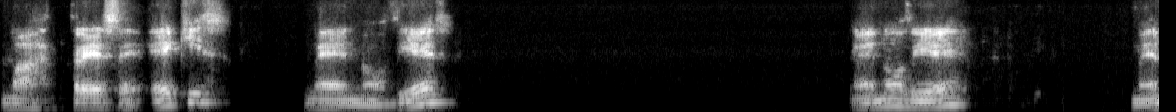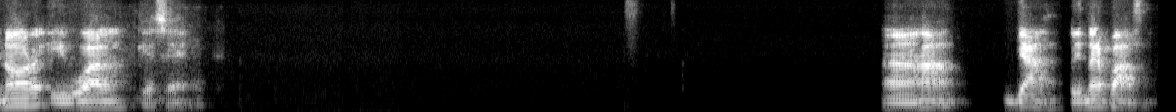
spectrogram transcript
más 13x menos 10 menos 10 menor igual que cero. Ajá, ya, primer paso.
